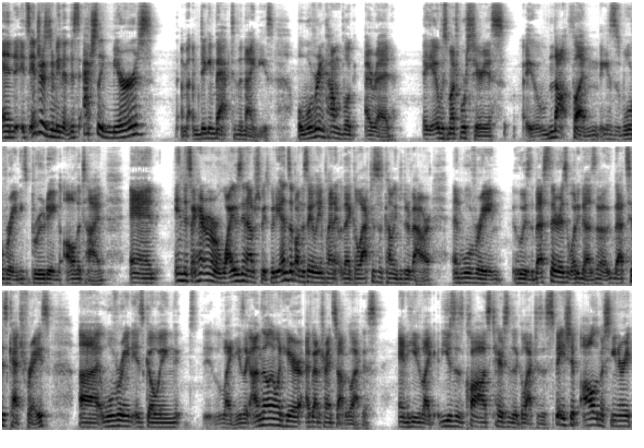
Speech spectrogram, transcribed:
And it's interesting to me that this actually mirrors, I'm, I'm digging back to the 90s, a Wolverine comic book I read. It was much more serious, not fun, because it's Wolverine, he's brooding all the time. And in this, I can't remember why he was in outer space, but he ends up on this alien planet that Galactus is coming to devour. And Wolverine, who is the best there is at what he does, uh, that's his catchphrase. Uh, Wolverine is going, like, he's like, I'm the only one here, I've got to try and stop Galactus. And he, like, uses his claws, tears into Galactus' spaceship, all the machinery,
